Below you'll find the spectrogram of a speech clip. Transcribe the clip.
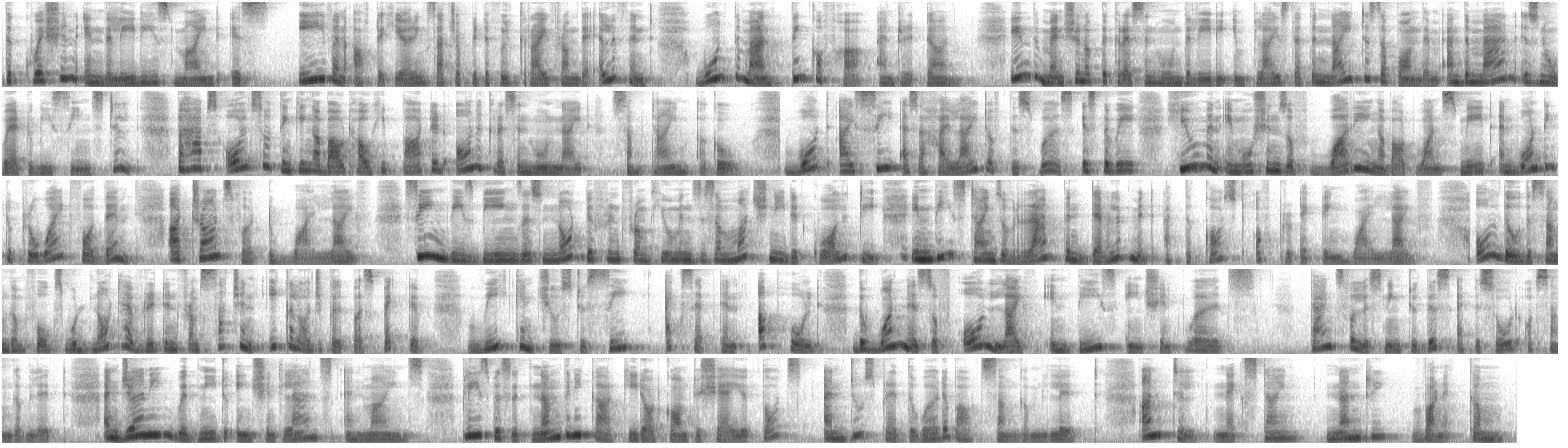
The question in the lady's mind is even after hearing such a pitiful cry from the elephant, won't the man think of her and return? In the mention of the crescent moon, the lady implies that the night is upon them and the man is nowhere to be seen still, perhaps also thinking about how he parted on a crescent moon night some time ago. What I see as a highlight of this verse is the way human emotions of worrying about one's mate and wanting to provide for them are transferred to wildlife. Seeing these beings as not different from humans is a much needed quality in these times of rampant development at the cost of protecting wildlife. Although the Sangam folks would not have written from such an ecological perspective, we can choose to see accept and uphold the oneness of all life in these ancient words. Thanks for listening to this episode of Sangam Lit and journeying with me to ancient lands and minds. Please visit nandinikarky.com to share your thoughts and do spread the word about Sangam Lit. Until next time, Nandri Vanakkam.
